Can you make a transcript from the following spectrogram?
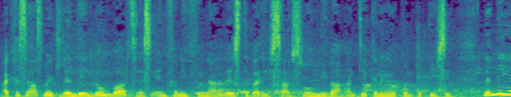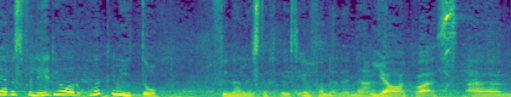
Ek gesels met Lindy Lombard, sy is een van die finaliste by die Sasol nuwe handtekeninge kompetisie. Lindy, jy was verlede jaar ook in die top finaliste geweest, een van hulle, né? Ja, ek was. Ehm um,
